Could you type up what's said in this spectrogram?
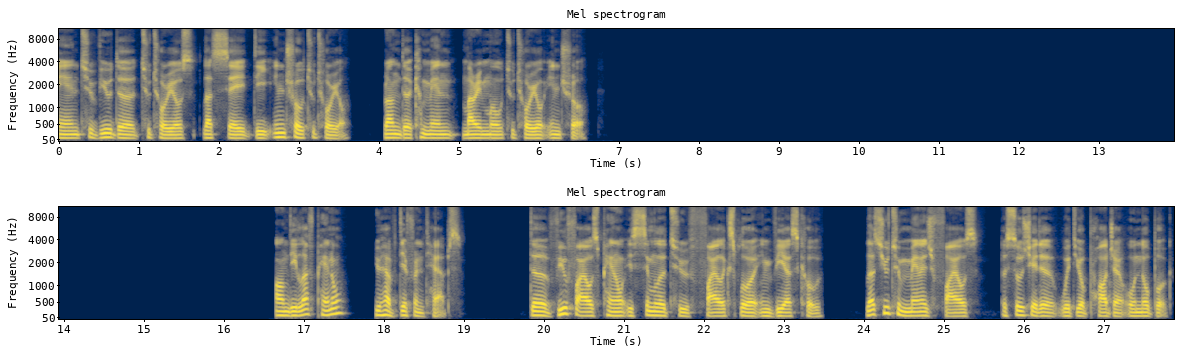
And to view the tutorials, let's say the intro tutorial, run the command marimo tutorial intro. On the left panel, you have different tabs. The View Files panel is similar to File Explorer in VS Code, lets you to manage files associated with your project or notebook.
